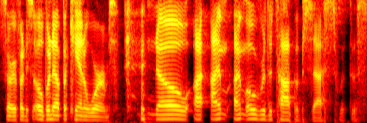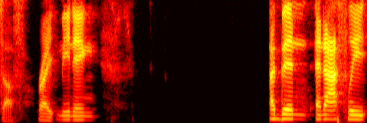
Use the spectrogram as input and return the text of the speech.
Sorry if I just opened up a can of worms. no, I, I'm I'm over the top obsessed with this stuff, right? Meaning I've been an athlete,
